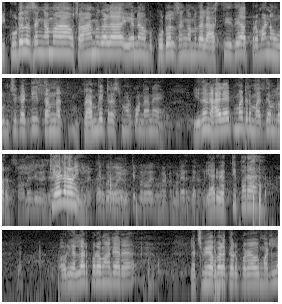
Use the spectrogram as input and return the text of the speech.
ಈ ಕೂಡಲ ಸಂಗಮ ಸ್ವಾಮಿಗಳ ಏನು ಕೂಡಲ ಸಂಗಮದಲ್ಲಿ ಆಸ್ತಿ ಇದೆ ಅದು ಪ್ರಮಾಣ ಹುಂಚಿಗಟ್ಟಿ ತನ್ನ ಫ್ಯಾಮಿಲಿ ಟ್ರಸ್ಟ್ ಮಾಡ್ಕೊಂಡಾನೆ. ಇದನ್ನು ಹೈಲೈಟ್ ಮಾಡಿರಿ ಮಾಧ್ಯಮದವ್ರು. ಕೇಳ್ರಿ ಅವನಿಗೆ. ಯಾರು ವ್ಯಕ್ತಿ ಪರ ವ್ಯಕ್ತಿಪರ? ಅವ್ರು ಎಲ್ಲರ ಪರ ಮಾಡ್ಯಾರ? ಲಕ್ಷ್ಮೀ ಹೆಬ್ಬಾಳ್ಕರ್ ಪರವಾಗಿ ಮಾಡಿಲ್ಲ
